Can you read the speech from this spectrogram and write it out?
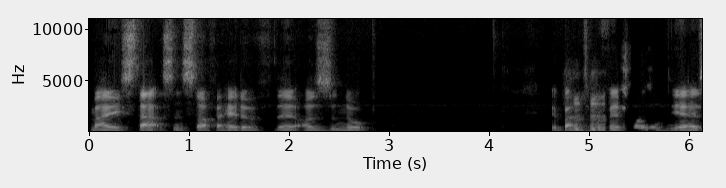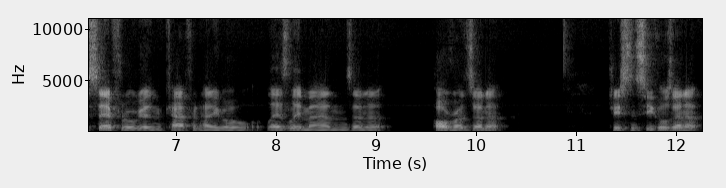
my stats and stuff ahead of the Us and Nope. Get back to professionalism. Yeah, it's Seth Rogen, Katherine Heigl, Leslie Mann's in it, Paul Rudd's in it, Jason Segel's in it,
